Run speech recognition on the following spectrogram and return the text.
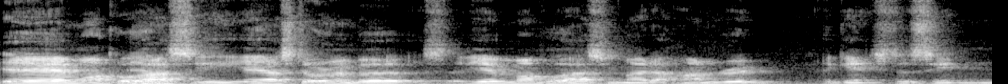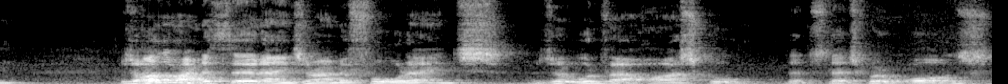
Yeah, Michael Yeah. Hussey. Yeah, I still remember. Yeah, Michael Hussey made hundred against us in. It was either under 13s or under 14s. It was at Woodvale High School. That's that's where it was,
